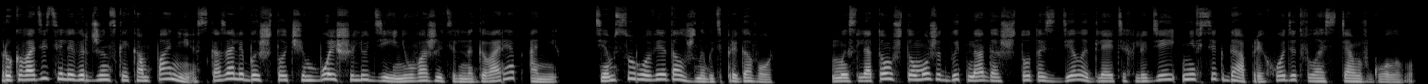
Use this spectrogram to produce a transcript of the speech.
Руководители вирджинской компании сказали бы, что чем больше людей неуважительно говорят о них, тем суровее должны быть приговоры. Мысль о том, что, может быть, надо что-то сделать для этих людей, не всегда приходит властям в голову.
